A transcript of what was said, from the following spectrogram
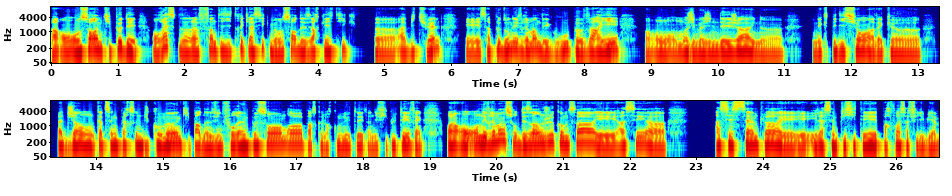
bah, on, sort un petit peu des. On reste dans la fantasy très classique, mais on sort des archétypes euh, habituel et ça peut donner vraiment des groupes variés. moi, j'imagine déjà une, une, expédition avec euh, 4-5 personnes du commun qui partent dans une forêt un peu sombre parce que leur communauté est en difficulté. Enfin, voilà, on, est vraiment sur des enjeux comme ça et assez, euh, assez simple et, la simplicité, parfois, ça fait du bien.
